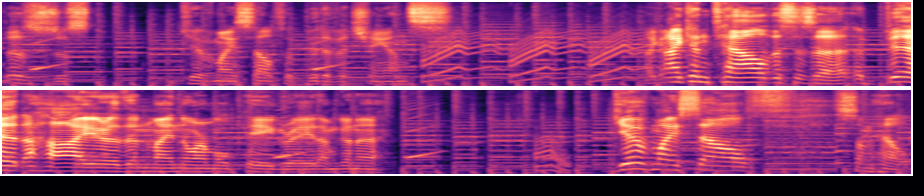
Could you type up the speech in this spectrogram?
Let's just give myself a bit of a chance. Like, I can tell this is a, a bit higher than my normal pay grade. I'm gonna give myself some help.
